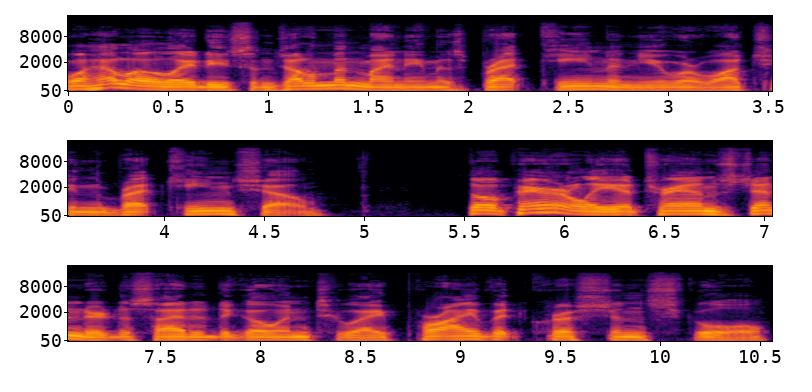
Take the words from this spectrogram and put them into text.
Well, hello, ladies and gentlemen. My name is Brett Keane, and you are watching The Brett Keane Show. So, apparently, a transgender decided to go into a private Christian school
